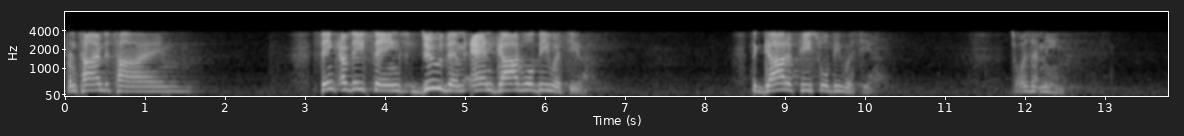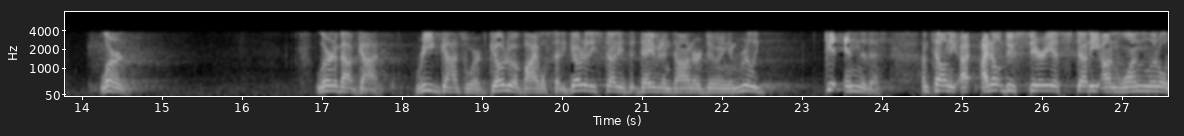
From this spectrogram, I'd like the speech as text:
From time to time, think of these things, do them, and God will be with you. The God of peace will be with you. So, what does that mean? Learn. Learn about God. Read God's Word. Go to a Bible study. Go to these studies that David and Donna are doing and really get into this. I'm telling you, I, I don't do serious study on one little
